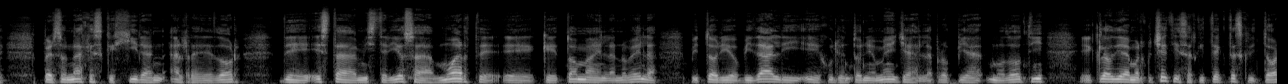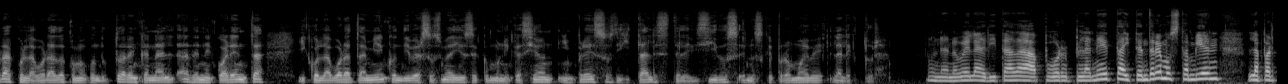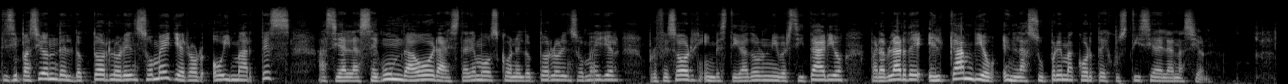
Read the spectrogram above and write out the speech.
personajes que giran alrededor de esta misteriosa muerte que toma en la novela Vittorio Vidal y Julio Antonio Mella, la propia Modotti. Claudia Marcuchetti es arquitecta, escritora, ha colaborado como conductora en Canal ADN 40 y colabora también con diversos medios de comunicación impresos, digitales, televisivos en los que promueve la lectura. Una novela editada por Planeta y tendremos también la participación del doctor Lorenzo Meyer hoy martes hacia la segunda hora. Estaremos con el doctor Lorenzo Meyer, profesor, investigador universitario, para hablar de el cambio en la Suprema Corte de Justicia de la Nación.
